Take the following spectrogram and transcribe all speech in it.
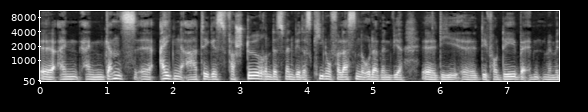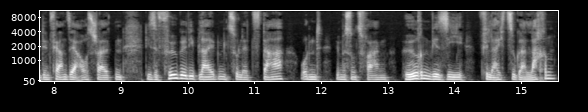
äh, ein, ein ganz äh, eigenartiges, verstörendes, wenn wir das Kino verlassen oder wenn wir äh, die äh, DVD beenden, wenn wir den Fernseher ausschalten. Diese Vögel, die bleiben zuletzt da und wir müssen uns fragen, hören wir sie vielleicht sogar lachen?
